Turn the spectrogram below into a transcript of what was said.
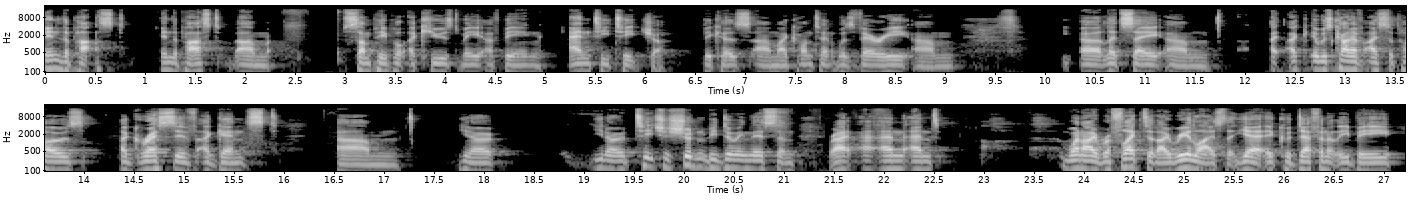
in the past, in the past, um, some people accused me of being anti-teacher because uh, my content was very, um, uh, let's say, um, I, I, it was kind of, I suppose, aggressive against, um, you know, you know, teachers shouldn't be doing this, and right, and and when I reflected, I realized that yeah, it could definitely be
